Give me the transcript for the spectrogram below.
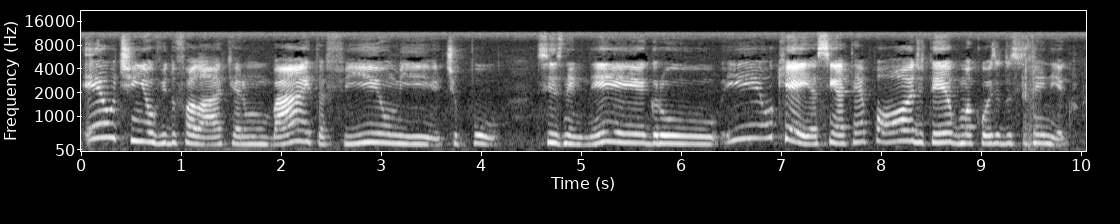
eu tinha ouvido falar que era um baita filme, tipo Cisne Negro, e ok, assim, até pode ter alguma coisa do Cisne Negro.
